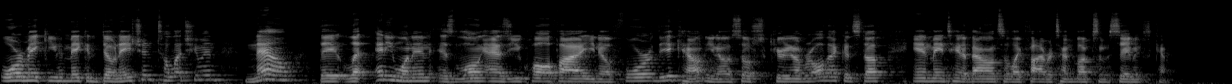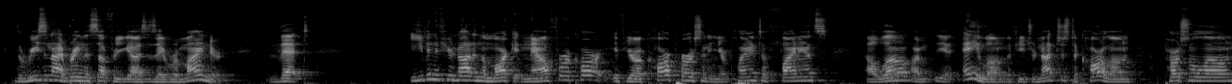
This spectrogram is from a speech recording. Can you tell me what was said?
or make you make a donation to let you in. Now they let anyone in as long as you qualify, you know, for the account, you know, social security number, all that good stuff, and maintain a balance of like five or ten bucks in a savings account. The reason I bring this up for you guys is a reminder that even if you're not in the market now for a car, if you're a car person and you're planning to finance a loan, or, you know, any loan in the future, not just a car loan, personal loan,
